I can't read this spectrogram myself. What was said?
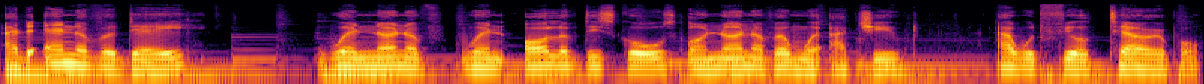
at the end of the day, when none of when all of these goals or none of them were achieved, I would feel terrible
